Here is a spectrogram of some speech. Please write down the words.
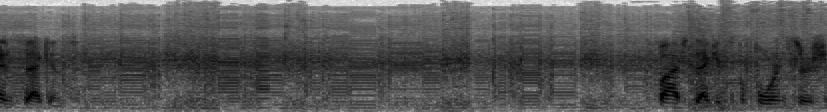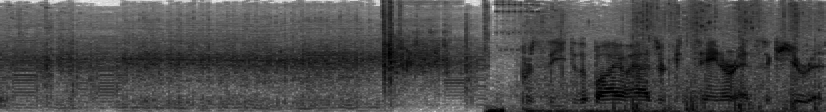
Ten seconds. Five seconds before insertion. Proceed to the biohazard container and secure it.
